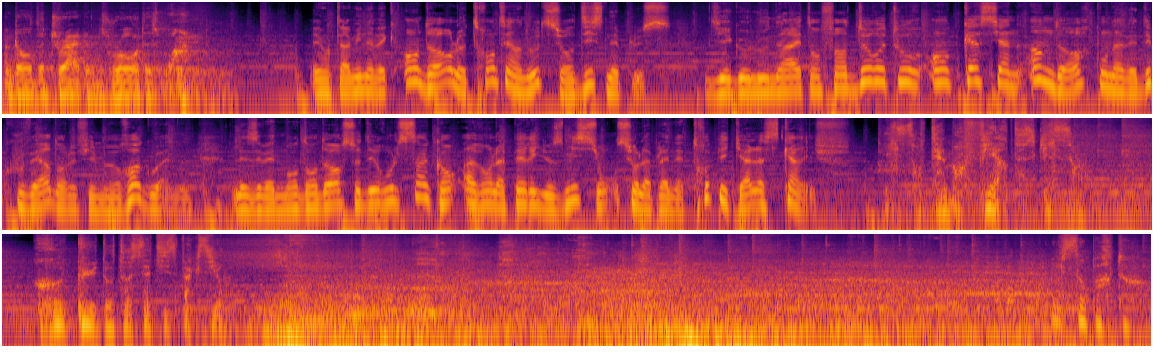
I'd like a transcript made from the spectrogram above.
And all the dragons roared as one. Et on termine avec Andor le 31 août sur Disney+. Diego Luna est enfin de retour en Cassian Andor qu'on avait découvert dans le film Rogue One. Les événements d'Andor se déroulent 5 ans avant la périlleuse mission sur la planète tropicale Scarif. Ils sont tellement fiers de ce qu'ils sont. Rebut d'autosatisfaction. Ils sont partout.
